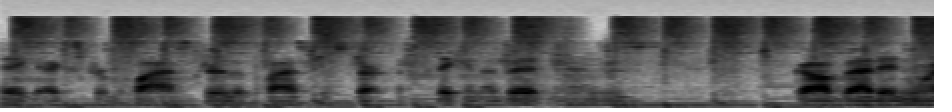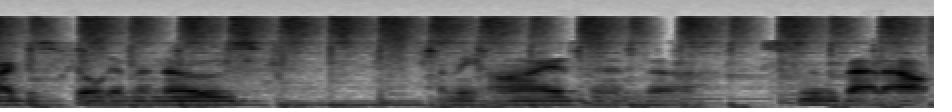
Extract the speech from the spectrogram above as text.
take extra plaster. The plaster's starting to thicken a bit and just gob that in where I just filled in the nose and the eyes and uh, smooth that out.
